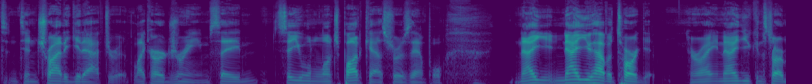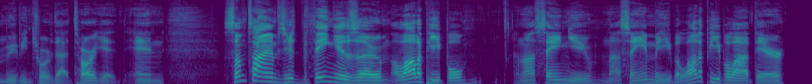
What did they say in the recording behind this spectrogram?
t- and try to get after it, like our dream. Say say you want to launch a podcast, for example. Now you now you have a target, all right? Now you can start moving toward that target. And sometimes the thing is, uh, a lot of people. I'm not saying you, I'm not saying me, but a lot of people out there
